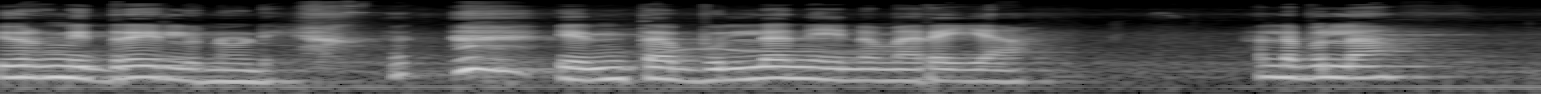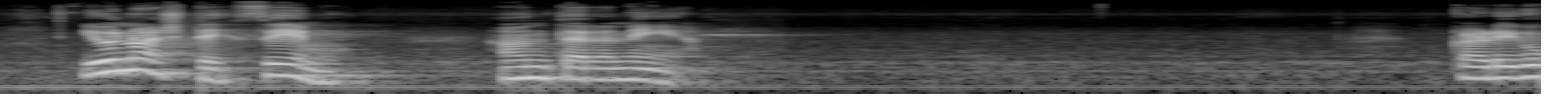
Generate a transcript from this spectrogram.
ಇವ್ರಿಗೆ ನಿದ್ರೆ ಇಲ್ಲ ನೋಡಿ. ಎಂಥ ಬುಲ್ಲನೇನು ಮರಯ್ಯ. ಅಲ್ಲ ಬುಲ್ಲ, ಇವನು ಅಷ್ಟೇ ಸೇಮು ಅವನ ಥರನೇ ಕಡೆಗೂ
